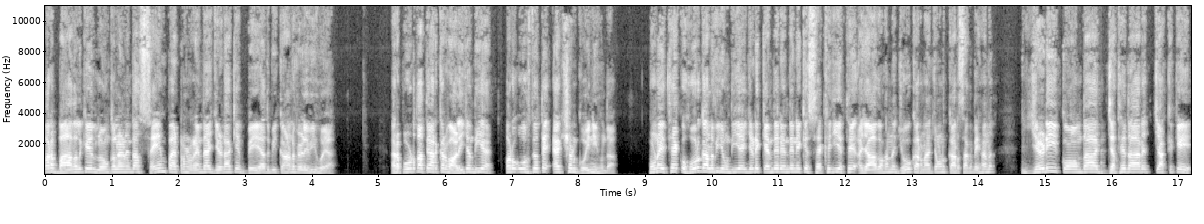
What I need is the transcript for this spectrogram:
ਪਰ ਬਾਦਲ ਕੇ ਲੌਂਗ ਲੈਣੇ ਦਾ ਸੇਮ ਪੈਟਰਨ ਰਹਿੰਦਾ ਜਿਹੜਾ ਕਿ ਬੇਅਦਬੀ ਕਾਂਡ ਵੇਲੇ ਵੀ ਹੋਇਆ। ਰਿਪੋਰਟ ਤਾਂ ਤਿਆਰ ਕਰਵਾ ਲਈ ਜਾਂਦੀ ਹੈ ਪਰ ਉਸ ਦੇ ਉੱਤੇ ਐਕਸ਼ਨ ਕੋਈ ਨਹੀਂ ਹੁੰਦਾ। ਹੁਣ ਇੱਥੇ ਇੱਕ ਹੋਰ ਗੱਲ ਵੀ ਆਉਂਦੀ ਹੈ ਜਿਹੜੇ ਕਹਿੰਦੇ ਰਹਿੰਦੇ ਨੇ ਕਿ ਸਿੱਖ ਜੀ ਇੱਥੇ ਆਜ਼ਾਦ ਹਨ ਜੋ ਕਰਨਾ ਚਾਹਣ ਕਰ ਸਕਦੇ ਹਨ। ਜਿਹੜੀ ਕੌਮ ਦਾ ਜਥੇਦਾਰ ਚੱਕ ਕੇ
